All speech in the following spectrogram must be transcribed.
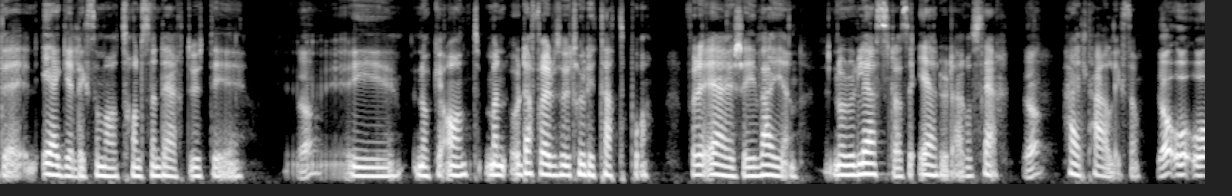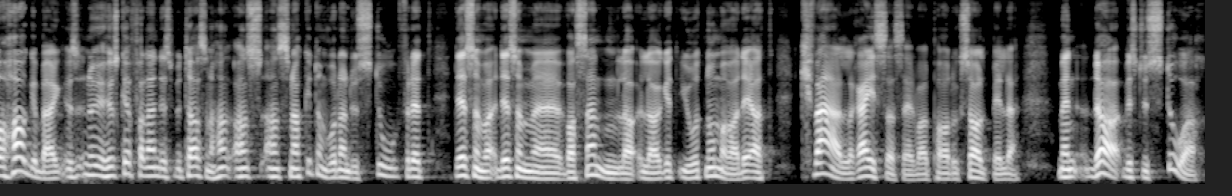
det, Jeg liksom har transcendert ut i, Ja? i noe annet. Men, og derfor er du så utrolig tett på. For det er ikke i veien. Når du leser det, så er du der og ser. ja. Helt her, liksom. Ja, og, og Hageberg nå husker jeg fra den disputasen, han, han, han snakket om hvordan du sto. For det, det som, det som eh, Vassenden laget, gjorde et nummer av, det er at kveld reiser seg. Det var et paradoksalt bilde. Men da, hvis du står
